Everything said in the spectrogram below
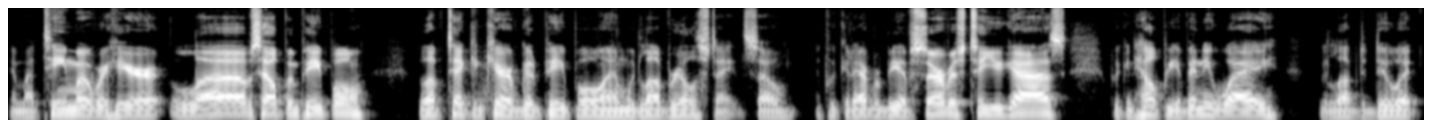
and my team over here loves helping people. We love taking care of good people and we love real estate. So if we could ever be of service to you guys, we can help you in any way, we love to do it.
